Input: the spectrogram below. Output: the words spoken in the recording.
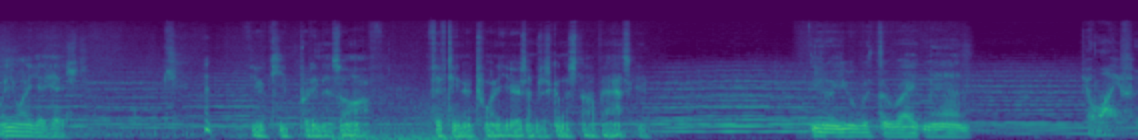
When you want to get hitched? you keep putting this off, 15 or 20 years, I'm just going to stop asking. You know, you're with the right man. Your wife.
